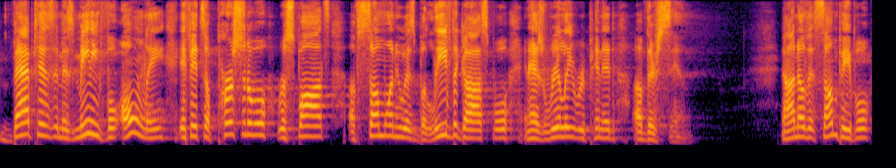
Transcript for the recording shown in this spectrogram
Baptism is meaningful only if it's a personal response of someone who has believed the gospel and has really repented of their sin. Now, I know that some people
